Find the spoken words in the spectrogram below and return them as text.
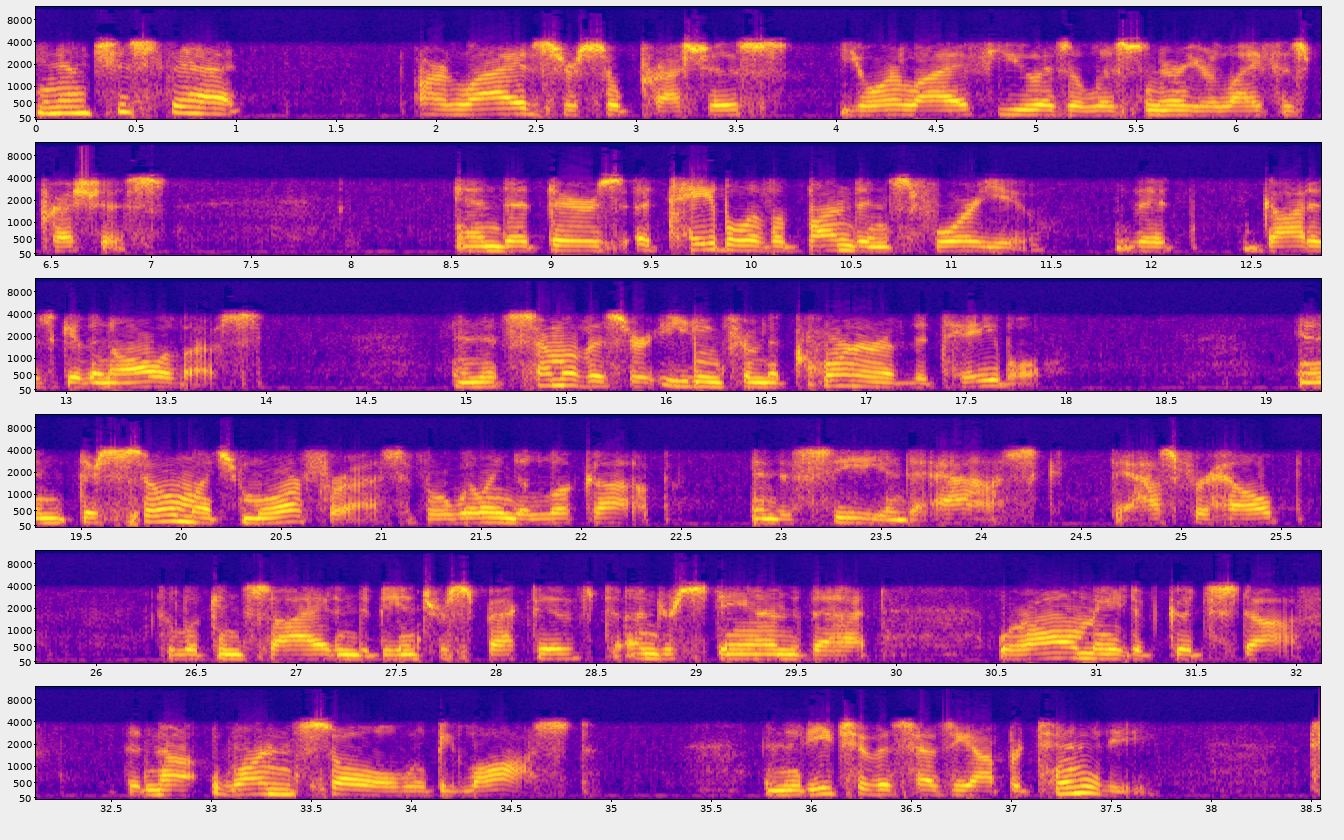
You know, just that our lives are so precious. Your life, you as a listener, your life is precious. And that there's a table of abundance for you that God has given all of us and that some of us are eating from the corner of the table. And there's so much more for us if we're willing to look up and to see and to ask, to ask for help, to look inside and to be introspective, to understand that we're all made of good stuff, that not one soul will be lost, and that each of us has the opportunity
